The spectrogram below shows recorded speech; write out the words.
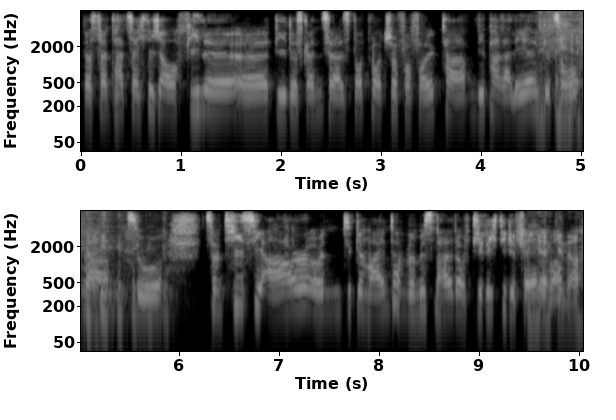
dass dann tatsächlich auch viele, äh, die das Ganze als Dotwatcher verfolgt haben, die Parallelen gezogen haben zu, zum TCR und gemeint haben, wir müssen halt auf die richtige Fähre ja, Genau.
